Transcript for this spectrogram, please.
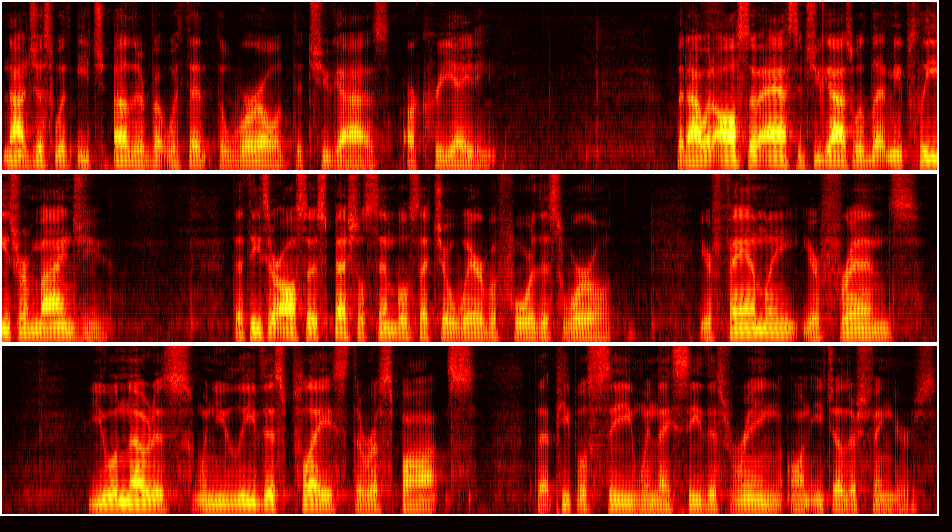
not just with each other, but with the world that you guys are creating. But I would also ask that you guys would let me please remind you that these are also special symbols that you'll wear before this world. Your family, your friends, you will notice when you leave this place the response that people see when they see this ring on each other's fingers.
